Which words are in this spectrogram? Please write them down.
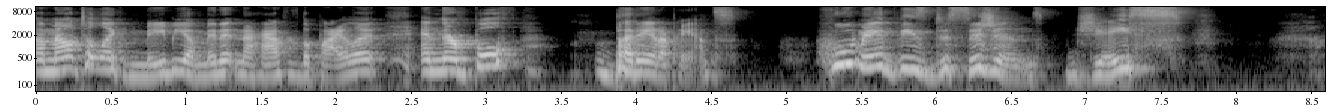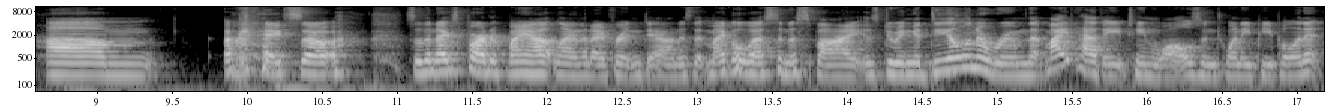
amount to like maybe a minute and a half of the pilot, and they're both banana pants. Who made these decisions, Jace? Um. Okay, so so the next part of my outline that I've written down is that Michael Weston, a spy, is doing a deal in a room that might have 18 walls and 20 people in it.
